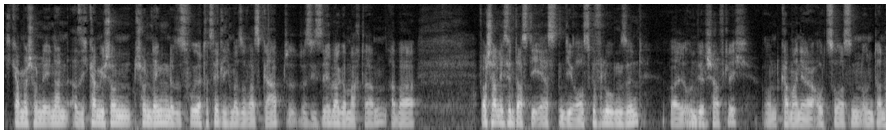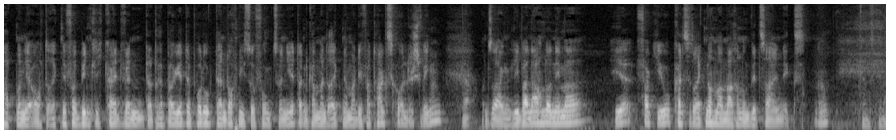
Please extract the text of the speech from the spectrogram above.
Ich kann mir schon erinnern, also ich kann mir schon, schon denken, dass es früher tatsächlich mal sowas gab, dass sie es selber gemacht haben, aber wahrscheinlich sind das die ersten, die rausgeflogen sind, weil mhm. unwirtschaftlich und kann man ja outsourcen und dann hat man ja auch direkt eine Verbindlichkeit, wenn das reparierte Produkt dann doch nicht so funktioniert, dann kann man direkt nochmal die Vertragskeule schwingen ja. und sagen, lieber Nachunternehmer, hier, fuck you, kannst du direkt nochmal machen und wir zahlen nichts. Ne? Ganz genau.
